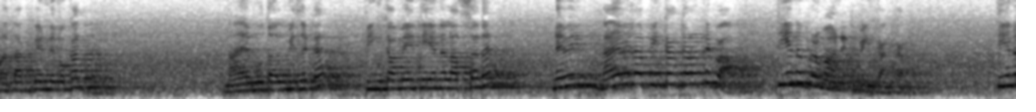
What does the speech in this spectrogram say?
මතක් වෙන්නේ මොකද්ද? ණය මුදල් මිසක පින්කමේ තියෙන ලස්සන නෙවෙයි ණය වෙලා පින්කම් කරන්න එපා. තියෙන ප්‍රමාණයට පින්කම් කරන්න. තියෙන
